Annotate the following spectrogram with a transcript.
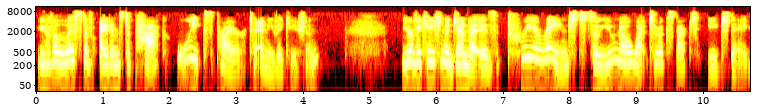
You have a list of items to pack weeks prior to any vacation. Your vacation agenda is pre-arranged so you know what to expect each day.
